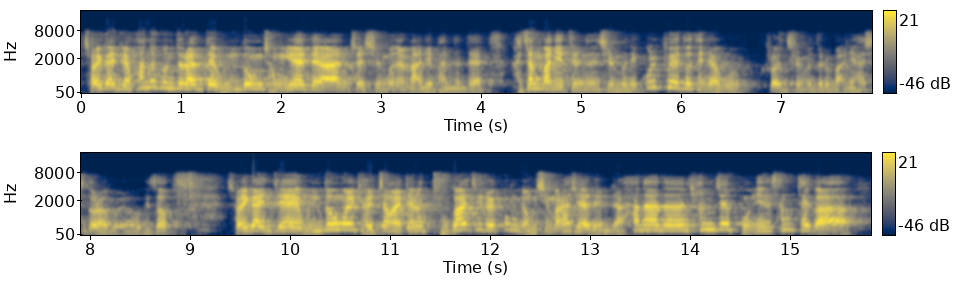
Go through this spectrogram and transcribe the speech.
저희가 이제 환우분들한테 운동 정리에 대한 저 질문을 많이 받는데 가장 많이 듣는 질문이 골프해도 되냐고 그런 질문들을 많이 하시더라고요. 그래서 저희가 이제 운동을 결정할 때는 두 가지를 꼭 명심을 하셔야 됩니다. 하나는 현재 본인 상태가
